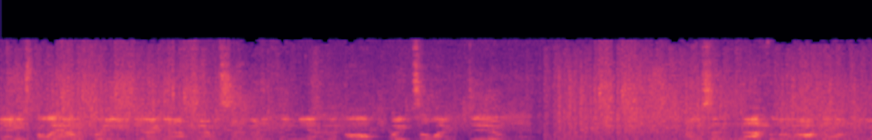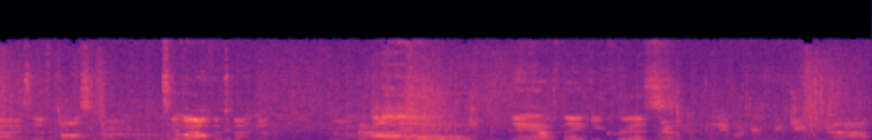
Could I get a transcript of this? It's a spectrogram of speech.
Yeah, he's probably having pretty easy right now because I haven't sent him anything yet, but oh, wait till I do. I'm gonna send nothing but rocket launcher guys, if possible. Let's get my offense back up. Oh! Damn, thank you, Chris. Ow,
